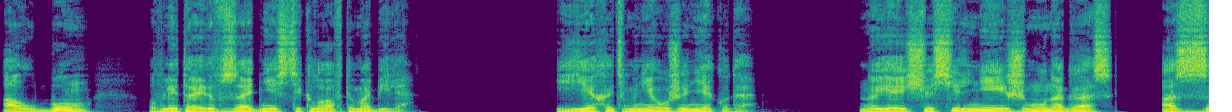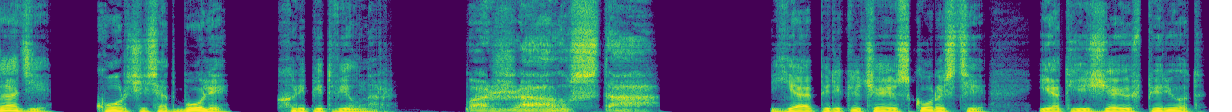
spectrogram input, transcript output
а лбом влетает в заднее стекло автомобиля. Ехать мне уже некуда. Но я еще сильнее жму на газ, а сзади, корчась от боли, хрипит Вилнер. «Пожалуйста!» Я переключаю скорости и отъезжаю вперед,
